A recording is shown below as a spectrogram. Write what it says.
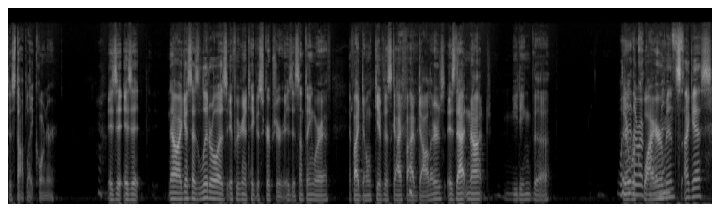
the stoplight corner. Is it is it now? I guess as literal as if we are gonna take the scripture, is it something where if if I don't give this guy five dollars, is that not meeting the What the are the requirements? I guess.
